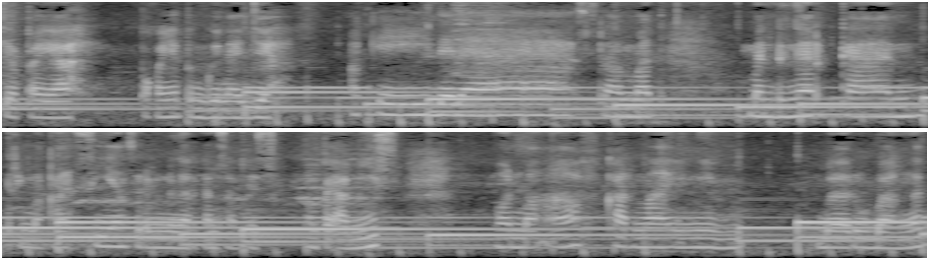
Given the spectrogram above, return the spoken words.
siapa ya? Pokoknya tungguin aja. Oke okay, dadah. Selamat mendengarkan. Terima kasih yang sudah mendengarkan sampai sampai habis. Mohon maaf karena ini baru banget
